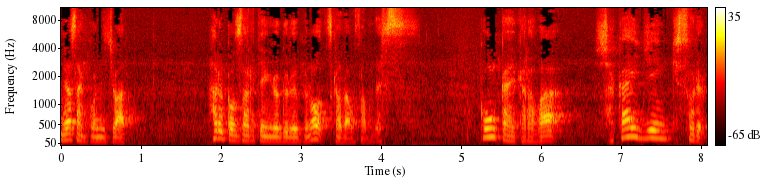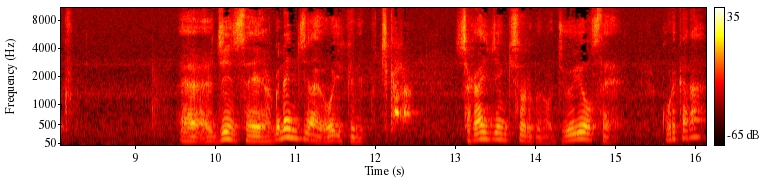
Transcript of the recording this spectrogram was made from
皆さんこんにちは。春コンサルティンググループの塚田治です。今回からは社会人基礎力、えー、人生100年時代を生き抜く力社会人基礎力の重要性これから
